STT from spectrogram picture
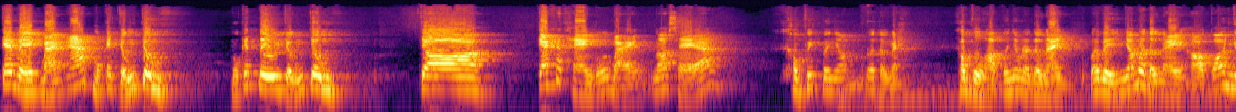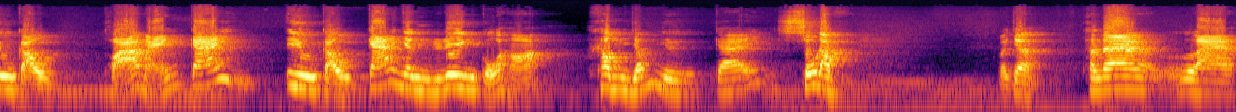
cái việc bạn áp một cái chuẩn chung, một cái tiêu chuẩn chung cho các khách hàng của các bạn, nó sẽ không fit với nhóm đối tượng này, không phù hợp với nhóm đối tượng này. Bởi vì nhóm đối tượng này họ có nhu cầu thỏa mãn cái yêu cầu cá nhân riêng của họ, không giống như cái số đông. Được chưa? Thành ra là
